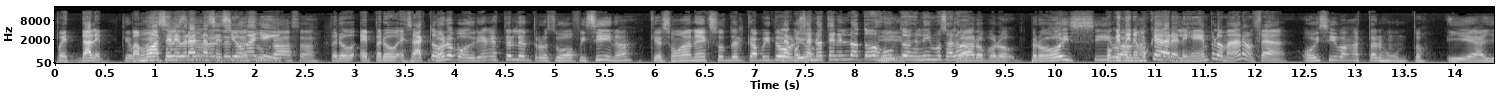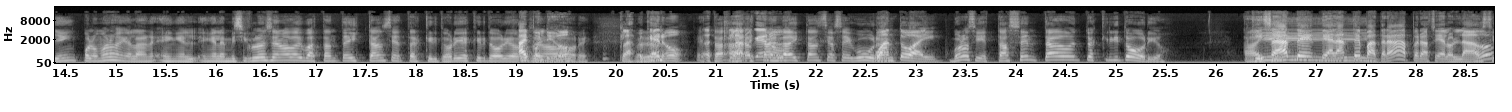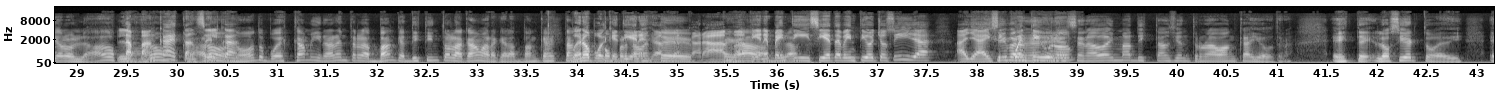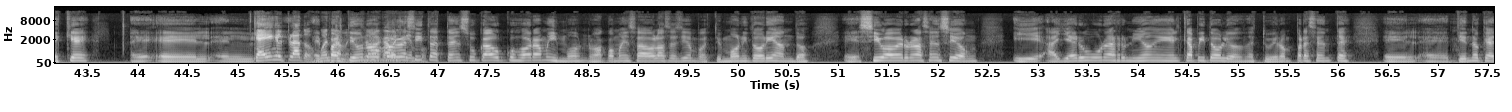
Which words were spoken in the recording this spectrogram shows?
pues dale, vamos a celebrar la sesión allí. Pero, eh, pero exacto. Bueno, podrían estar dentro de sus oficinas, que son anexos del Capitolio. La cosa es no tenerlo todos juntos en el mismo salón. Claro, pero, pero hoy sí. Porque tenemos que dar el ejemplo, mano. O sea. Hoy sí van a estar juntos. Y allí, por lo menos en el, en el, en el hemiciclo del Senado, hay bastante distancia entre escritorio y escritorio de los senadores. Claro que no. Está, claro que no. en la distancia segura. ¿Cuánto hay? Bueno, si estás sentado en tu escritorio Quizás de, de, adelante para atrás, pero hacia los lados. Hacia los lados. Las bancas están cerca. No, tú puedes caminar entre las bancas. Es distinto a la cámara, que las bancas están. Bueno, porque tienes. Caramba, tienes 27, 28 sillas. Allá hay sí, 51. en, el Senado hay más distancia entre una banca y otra. Este, lo cierto, Eddie, es que eh, el, el, ¿Qué hay en el plato? El Partido No Progresista está en su caucus ahora mismo. No ha comenzado la sesión porque estoy monitoreando. Eh, sí va a haber una ascensión. Y ayer hubo una reunión en el Capitolio donde estuvieron presentes. Eh, entiendo que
